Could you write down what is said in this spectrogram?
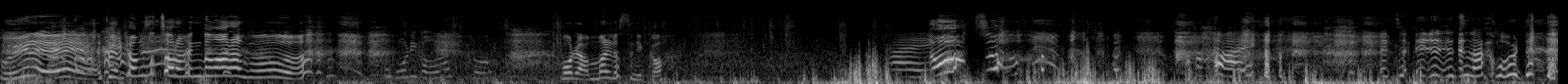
왜 이래? 그냥 평소처럼 행동하라고. 머리가 얼었어. 머리 안 말렸으니까. Hi. 아, 추워. Hi. It's it, it's not cold.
